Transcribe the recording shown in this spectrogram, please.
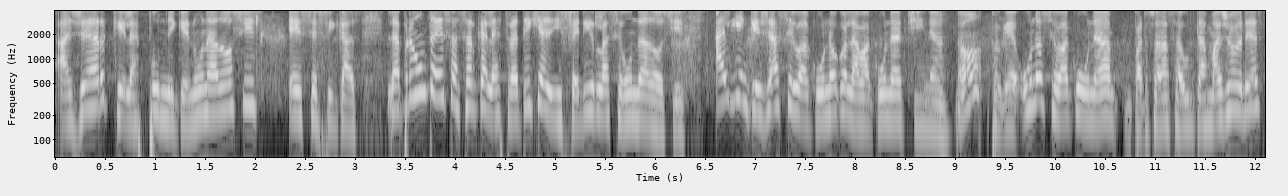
ayer que la Sputnik en una dosis es eficaz. La pregunta es acerca de la estrategia de diferir la segunda dosis. Alguien que ya se vacunó con la vacuna china, ¿no? Porque uno se vacuna, personas adultas mayores,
